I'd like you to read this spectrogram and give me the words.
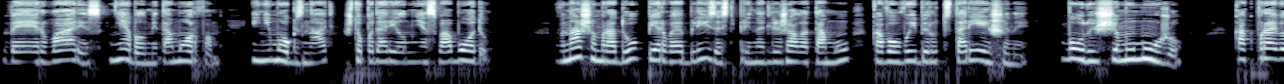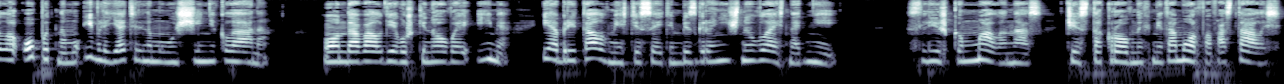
Вейр Варис не был метаморфом и не мог знать, что подарил мне свободу. В нашем роду первая близость принадлежала тому, кого выберут старейшины, будущему мужу, как правило, опытному и влиятельному мужчине клана. Он давал девушке новое имя и обретал вместе с этим безграничную власть над ней. Слишком мало нас, чистокровных метаморфов, осталось.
